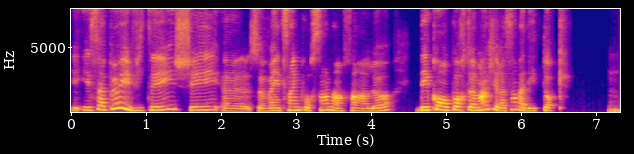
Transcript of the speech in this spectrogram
Et, ça peut éviter chez ce 25% d'enfants-là des comportements qui ressemblent à des tocs. Hmm.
